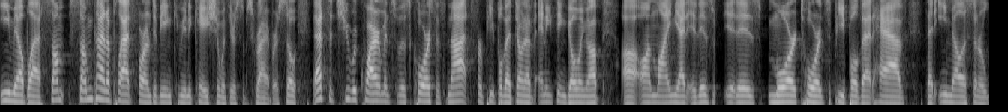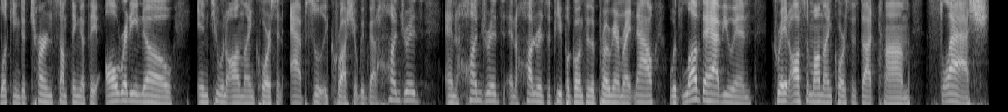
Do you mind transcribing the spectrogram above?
email blast, some some kind of platform to be in communication with your subscribers. So that's the two requirements for this course. It's not for people that don't have anything going up uh, online yet. It is it is more towards people that have that email list and are looking to turn something that they already know into an online course and absolutely crush it. We've got hundreds and hundreds and hundreds of people going through the program right now. Would love to have you in. CreateAwesomeOnlineCourses.com slash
